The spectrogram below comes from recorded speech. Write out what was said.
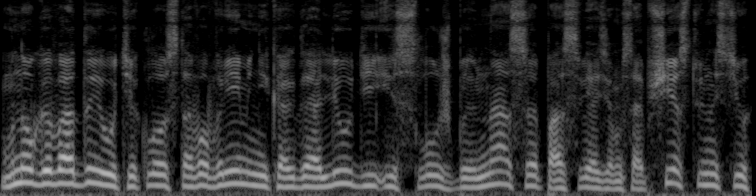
много воды утекло с того времени, когда люди из службы НАСА по связям с общественностью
